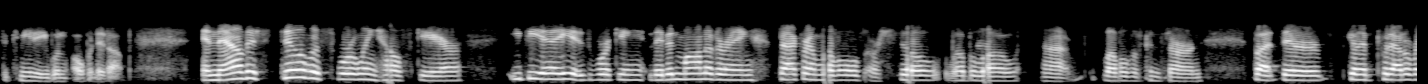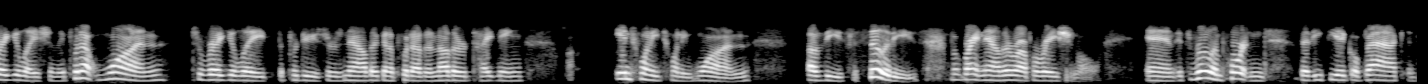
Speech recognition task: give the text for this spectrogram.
the community wouldn't open it up. And now there's still a swirling health scare. EPA is working, they've been monitoring. Background levels are still well below uh, levels of concern, but they're going to put out a regulation. They put out one to regulate the producers. Now they're going to put out another tightening uh, in 2021 of these facilities, but right now they're operational. And it's real important that EPA go back and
